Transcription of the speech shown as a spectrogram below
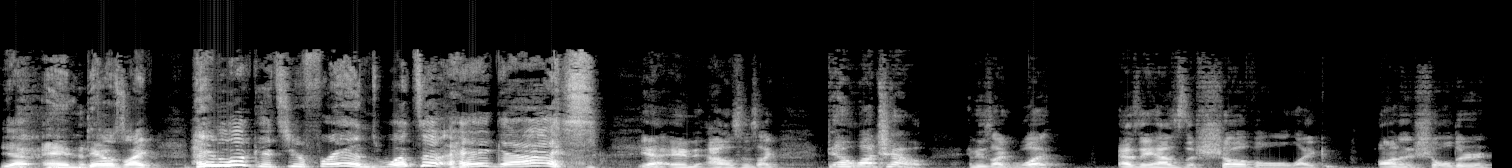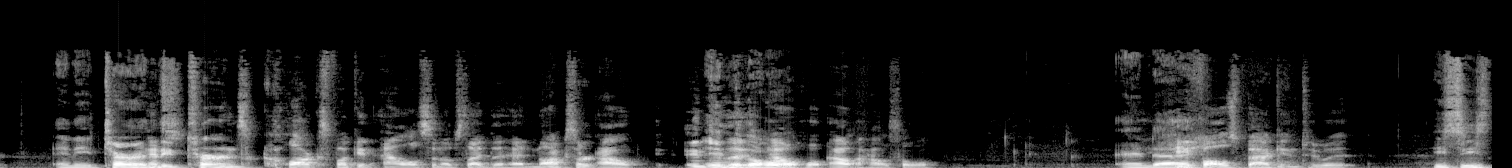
Yeah, and Dale's like, hey, look, it's your friends. What's up? Hey, guys. Yeah, and Allison's like, Dale, watch out! And he's like, what? As he has the shovel, like, on his shoulder. And he turns. And he turns, clocks fucking Allison upside the head, knocks her out into, Into the, the hole. out, outhouse hole. and uh, He falls back into it. he sees,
